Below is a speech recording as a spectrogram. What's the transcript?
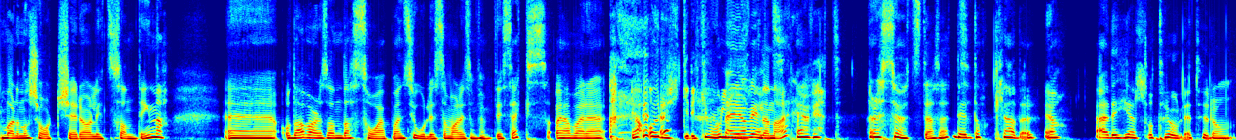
Bare noen shortser og litt sånne ting. Eh, og da var det sånn, da så jeg på en kjole som var liksom 56, og jeg bare Jeg orker ikke hvor Nej, jag liten den er. Jag vet. Det er det søteste jeg har sett. Det är dockkläder. Ja. Ja, det är helt otroligt hur de,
